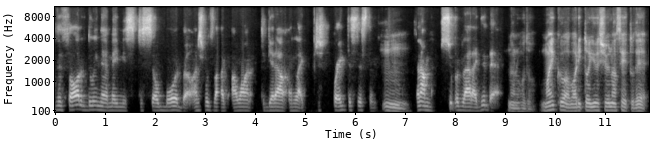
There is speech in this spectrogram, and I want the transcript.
the thought of doing that made me just so bored, bro. I just was like, I want to get out and like just break the system, うん。and I'm super glad I did that. なるほど。マイクは割と優秀な生徒で、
